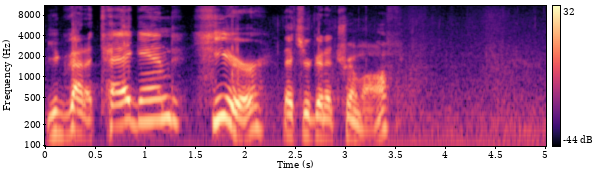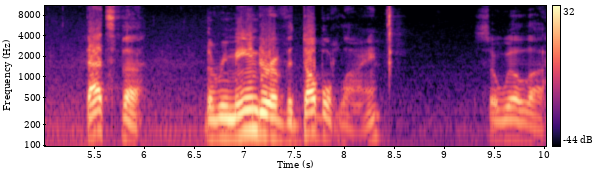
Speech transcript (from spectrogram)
you've got a tag end here that you're going to trim off. That's the, the remainder of the doubled line. So we'll uh,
